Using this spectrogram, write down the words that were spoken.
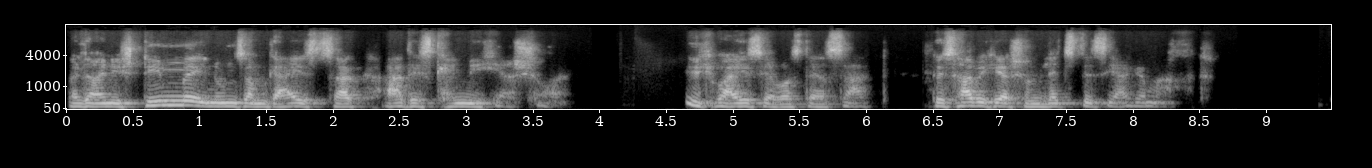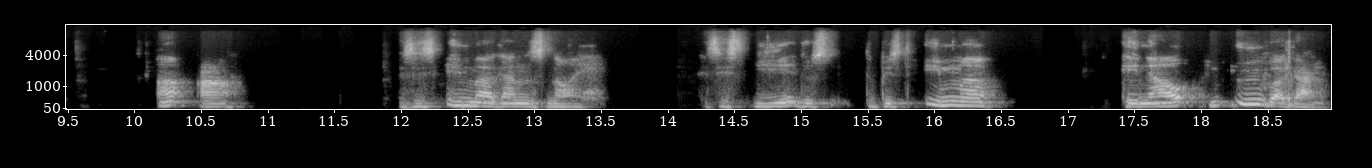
Weil da eine Stimme in unserem Geist sagt, ah, das kenne ich ja schon. Ich weiß ja, was der sagt. Das habe ich ja schon letztes Jahr gemacht ah, ah. Es ist immer ganz neu. Es ist du, bist immer genau im Übergang,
